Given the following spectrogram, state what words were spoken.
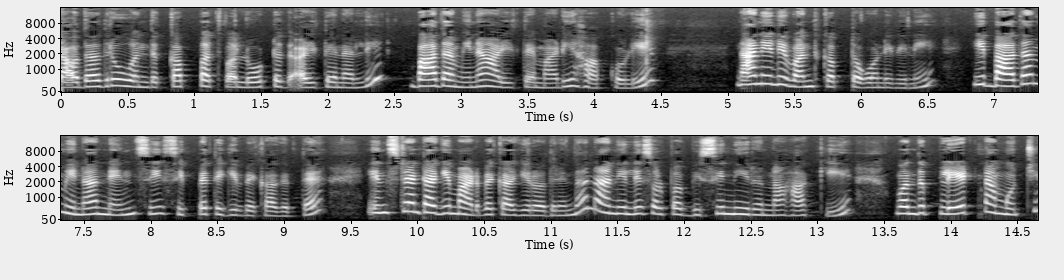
ಯಾವುದಾದ್ರೂ ಒಂದು ಕಪ್ ಅಥವಾ ಲೋಟದ ಅಳತೆನಲ್ಲಿ ಬಾದಾಮಿನ ಅಳತೆ ಮಾಡಿ ಹಾಕ್ಕೊಳ್ಳಿ. ನಾನಿಲ್ಲಿ ಒಂದು ಕಪ್ ತೊಗೊಂಡಿದ್ದೀನಿ. ಈ ಬಾದಾಮಿನ ನೆನೆಸಿ ಸಿಪ್ಪೆ ತೆಗಿಬೇಕಾಗುತ್ತೆ. ಇನ್ಸ್ಟೆಂಟಾಗಿ ಮಾಡಬೇಕಾಗಿರೋದ್ರಿಂದ ನಾನಿಲ್ಲಿ ಸ್ವಲ್ಪ ಬಿಸಿ ನೀರನ್ನು ಹಾಕಿ ಒಂದು ಪ್ಲೇಟ್ನ ಮುಚ್ಚಿ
